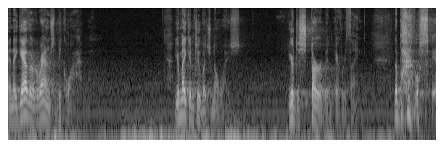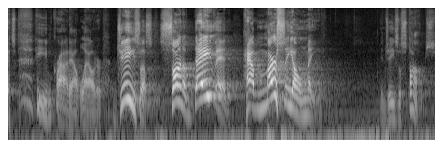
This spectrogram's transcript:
And they gathered around and said, Be quiet. You're making too much noise. You're disturbing everything. The Bible says he even cried out louder Jesus, son of David, have mercy on me. And Jesus stops.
